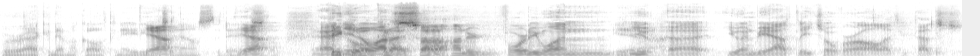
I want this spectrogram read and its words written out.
were academic all Canadians Yeah. announced today. Yeah. so. And Pretty you know what? I saw uh, 141 U, uh, UNB athletes overall. I think that's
